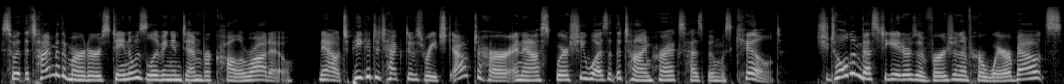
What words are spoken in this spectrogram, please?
So at the time of the murders, Dana was living in Denver, Colorado. Now, Topeka detectives reached out to her and asked where she was at the time her ex husband was killed. She told investigators a version of her whereabouts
